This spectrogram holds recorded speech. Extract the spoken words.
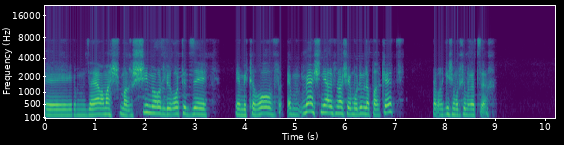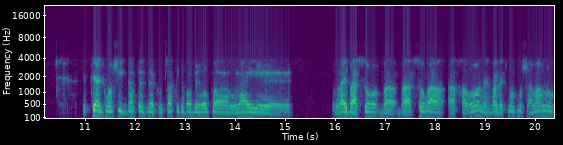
אמ, זה היה ממש מרשים מאוד לראות את זה מקרוב. מהשנייה הראשונה שהם עולים לפרקט, אתה מרגיש שהם הולכים לנצח. כן, כמו שהגדרת את זה, הקבוצה הכי טובה באירופה, אולי אה, אולי בעשור, בעשור האחרון, אבל אתמול, כמו שאמרנו,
